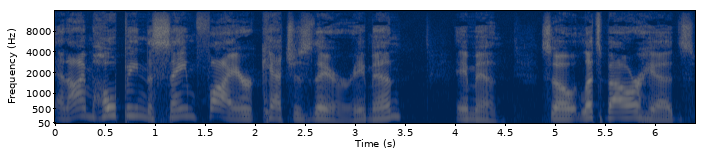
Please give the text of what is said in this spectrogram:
and I'm hoping the same fire catches there. Amen? Amen. So let's bow our heads.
